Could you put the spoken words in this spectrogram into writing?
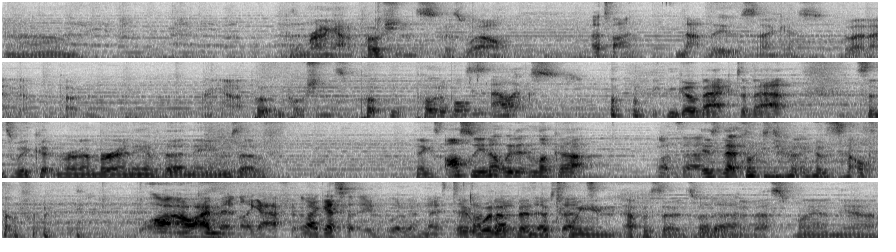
Um, because I'm running out of potions as well. That's fine. Not lose, I guess. But I need a potent. Running out of potent potions. Potent potables, Alex? we can go back to that since we couldn't remember any of the names of things. Also, you know what we didn't look up? What's that? Is Netflix doing a Zelda movie? oh, I meant like after. I guess it would have been nice to It would have been these episodes. between episodes would have uh, been the best plan, yeah.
